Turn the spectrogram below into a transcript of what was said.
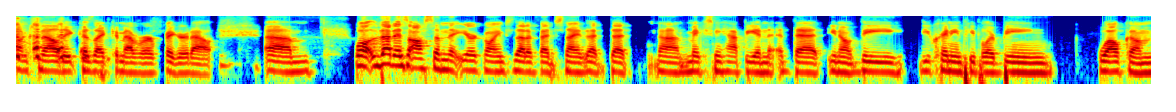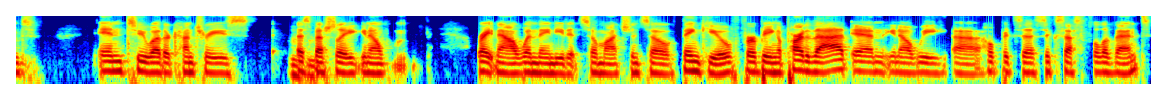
functionality because I can never figure it out. Um, well, that is awesome that you're going to that event tonight. That that uh, makes me happy, and that you know the Ukrainian people are being welcomed into other countries, Mhm. especially you know right now when they need it so much. And so thank you for being a part of that. And, you know, we uh, hope it's a successful event.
